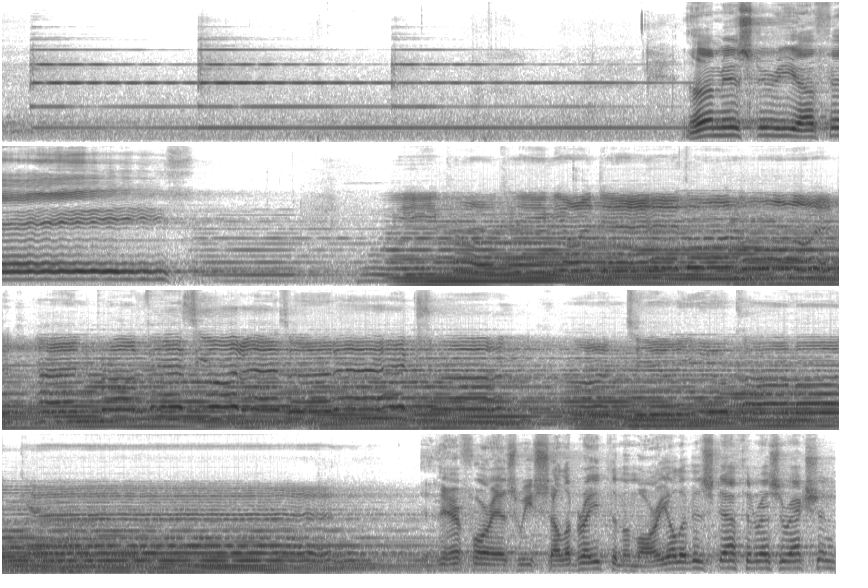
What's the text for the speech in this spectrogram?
The mystery of faith. We proclaim your death, O Lord, and profess your resurrection until you come again. Therefore, as we celebrate the memorial of his death and resurrection,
